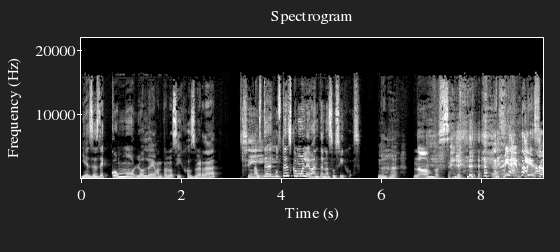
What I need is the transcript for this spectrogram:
Y es desde cómo los levanto a los hijos, ¿verdad? Sí. ¿A usted, ¿Ustedes cómo levantan a sus hijos? No, pues mira, empiezo,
